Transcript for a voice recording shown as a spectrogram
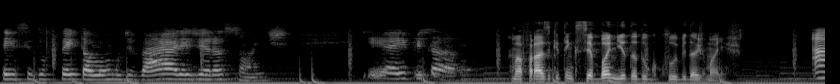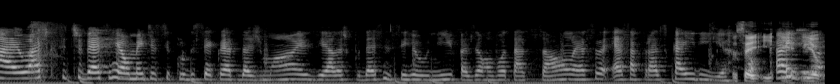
tem sido feito ao longo de várias gerações. E aí fica. Uma frase que tem que ser banida do Clube das Mães. Ah, eu acho que se tivesse realmente esse clube secreto das mães e elas pudessem se reunir, fazer uma votação, essa, essa frase cairia. Eu sei, e, cairia, e, eu,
